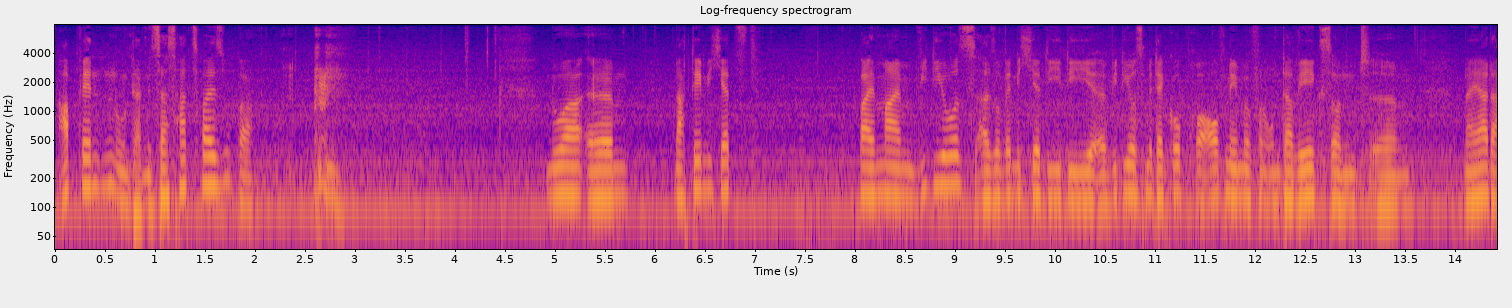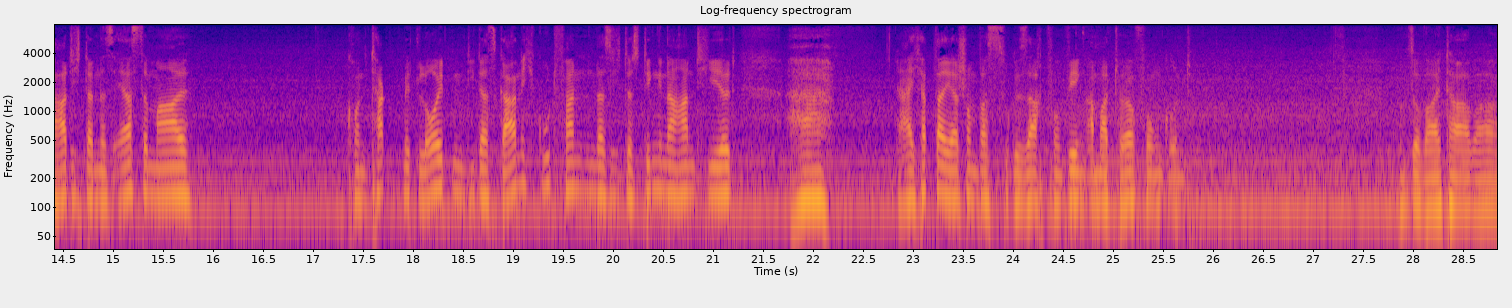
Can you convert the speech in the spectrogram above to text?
abwenden und dann ist das H2 super. Nur ähm, nachdem ich jetzt bei meinen Videos, also wenn ich hier die, die äh, Videos mit der GoPro aufnehme von unterwegs und ähm, naja, da hatte ich dann das erste Mal Kontakt mit Leuten, die das gar nicht gut fanden, dass ich das Ding in der Hand hielt. Ah, ja, ich habe da ja schon was zu gesagt, von wegen Amateurfunk und, und so weiter, aber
